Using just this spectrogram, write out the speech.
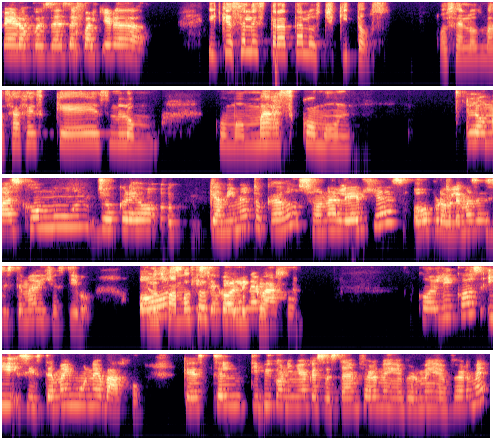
Pero pues desde cualquier edad. ¿Y qué se les trata a los chiquitos? O sea, en los masajes, ¿qué es lo como más común? Lo más común, yo creo, que a mí me ha tocado son alergias o problemas del sistema digestivo. O los famosos cólicos. Bajo. Cólicos y sistema inmune bajo, que es el típico niño que se está enferme y enferme y enferme.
